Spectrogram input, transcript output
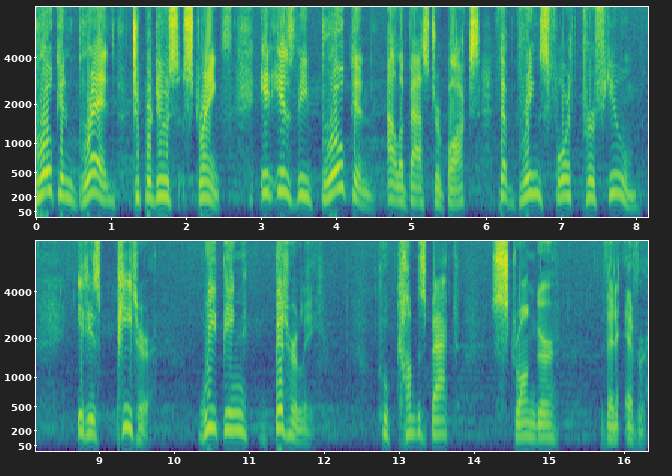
broken bread to produce strength. It is the broken alabaster box that brings forth perfume. It is Peter weeping bitterly who comes back stronger than ever.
